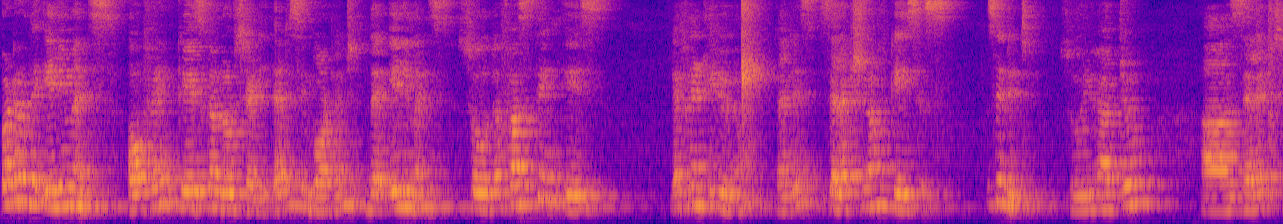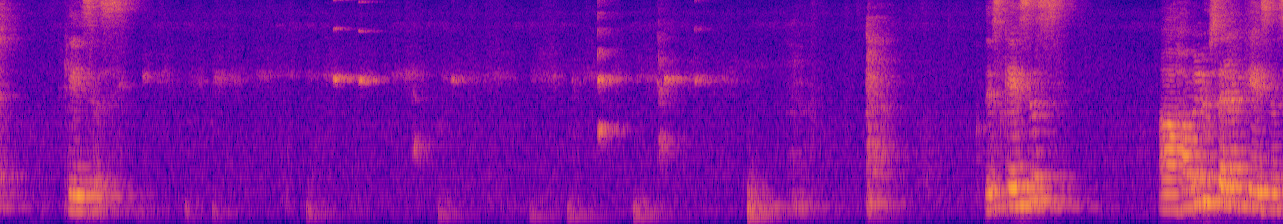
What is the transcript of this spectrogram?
What are the elements of a case control study? That is important, the elements. So the first thing is, definitely you know, that is selection of cases, isn't it? So you have to uh, select cases. These cases, uh, how will you select cases?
